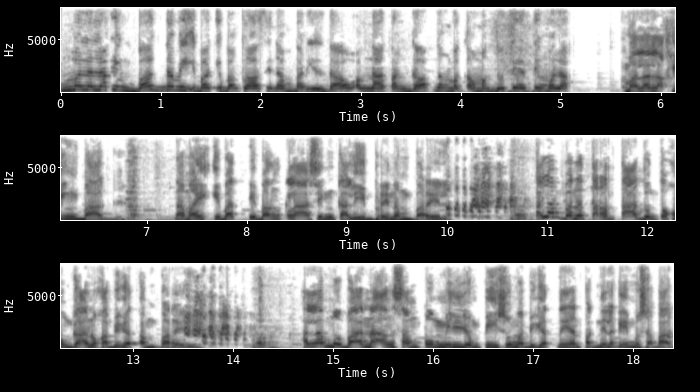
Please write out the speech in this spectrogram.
Malalaking bag na may iba't ibang klase ng baril daw ang natanggap ng mag-amang Duterte mula Malalaking bag na may iba't ibang klasing kalibre ng baril. Alam ba na tarantadon to kung gaano kabigat ang baril? Alam mo ba na ang 10 milyong piso mabigat na yan pag nilagay mo sa bag?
